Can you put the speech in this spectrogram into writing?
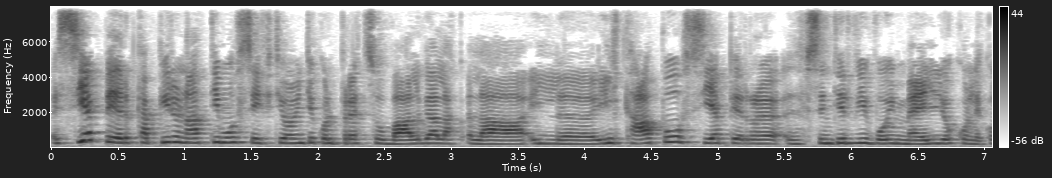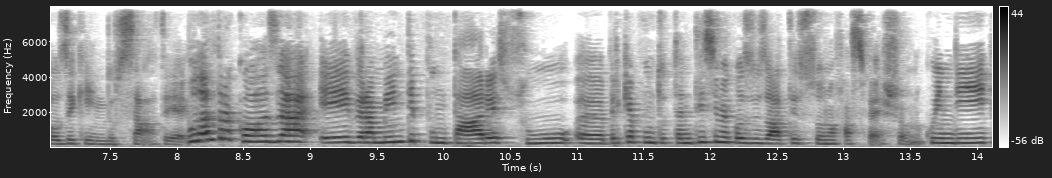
sia per capire un attimo se effettivamente quel prezzo valga la, la, il, il, capo, sia per eh, sentirvi voi meglio con le cose che indossate. Un'altra cosa è veramente puntare su, eh, perché appunto tantissime cose usate sono fast fashion, quindi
